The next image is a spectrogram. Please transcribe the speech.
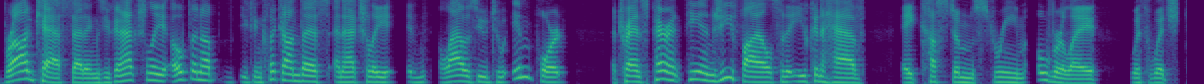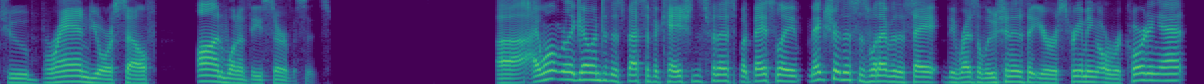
broadcast settings, you can actually open up, you can click on this and actually it allows you to import a transparent PNG file so that you can have a custom stream overlay with which to brand yourself on one of these services. Uh, I won't really go into the specifications for this, but basically make sure this is whatever the say the resolution is that you're streaming or recording at,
